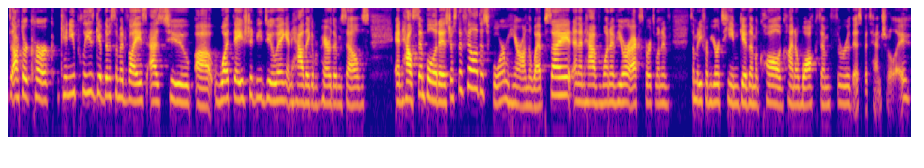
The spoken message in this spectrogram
Dr. Kirk, can you please give them some advice as to uh, what they should be doing and how they can prepare themselves and how simple it is just to fill out this form here on the website and then have one of your experts, one of somebody from your team give them a call and kind of walk them through this potentially?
